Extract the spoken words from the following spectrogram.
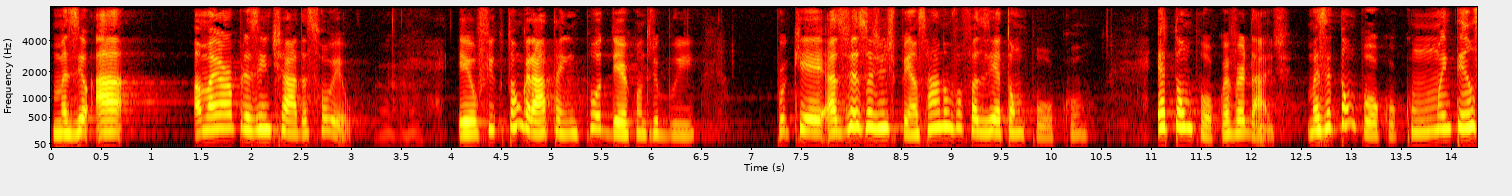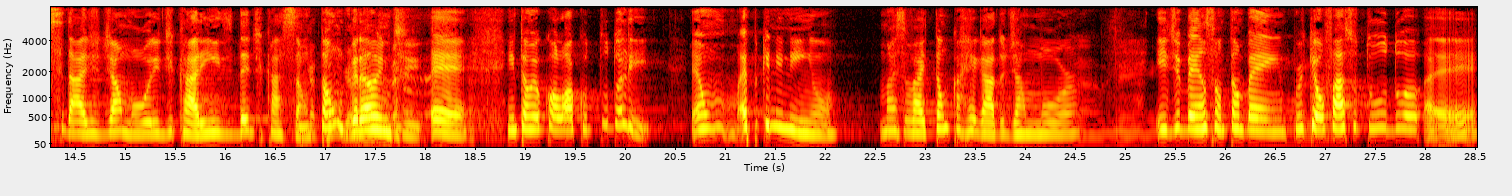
mas eu, a, a maior presenteada sou eu. Eu fico tão grata em poder contribuir, porque às vezes a gente pensa, ah, não vou fazer, é tão pouco. É tão pouco, é verdade. Mas é tão pouco, com uma intensidade de amor e de carinho e de dedicação Fica tão, tão grande. grande né? É. Então eu coloco tudo ali. É, um, é pequenininho, mas vai tão carregado de amor Amém. e de bênção também, porque eu faço tudo é,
